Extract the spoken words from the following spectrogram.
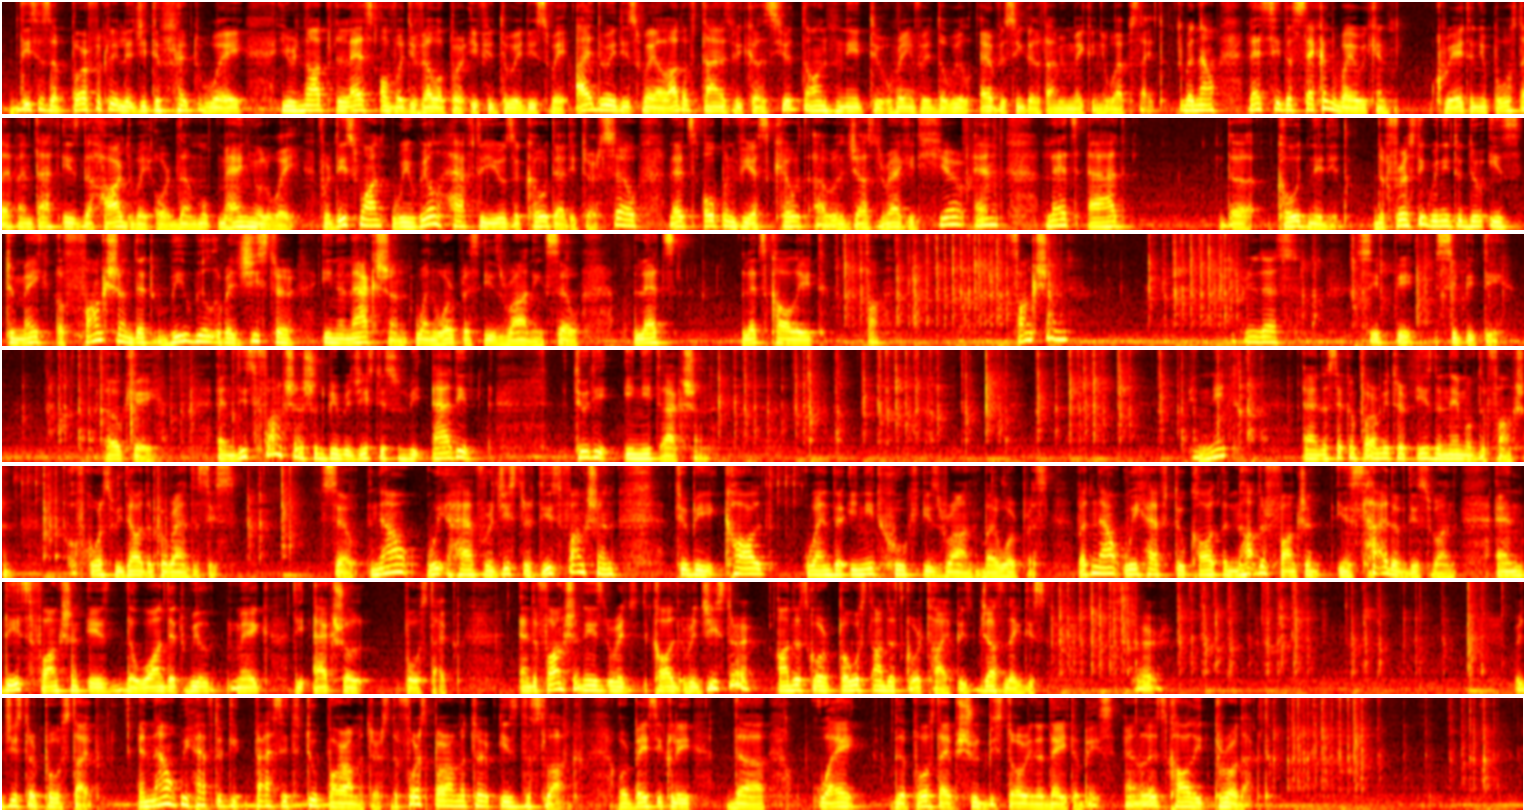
this is a perfectly legitimate way. You're not less of a developer if you do it this way. I do it this way a lot of times because you don't need to reinvent the wheel every single time you make a new website. But now let's see the second way we can create a new post type and that is the hard way or the manual way. For this one we will have to use a code editor. So let's open VS Code. I will just drag it here and let's add the code needed the first thing we need to do is to make a function that we will register in an action when WordPress is running. So let's let's call it fun function this cp cpt okay. And this function should be registered should be added to the init action. Init. And the second parameter is the name of the function, of course without the parentheses. So now we have registered this function to be called when the init hook is run by WordPress. But now we have to call another function inside of this one. And this function is the one that will make the actual post type. And the function is called register underscore post underscore type. It's just like this. Register register post type. And now we have to pass it two parameters. The first parameter is the slug, or basically the way the post type should be stored in the database. And let's call it product.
